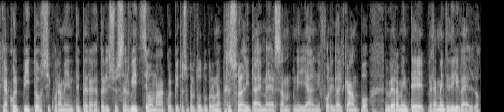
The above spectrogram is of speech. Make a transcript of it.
che ha colpito sicuramente per, per il suo servizio, ma ha colpito soprattutto per una personalità emersa negli anni fuori dal campo veramente, veramente di livello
